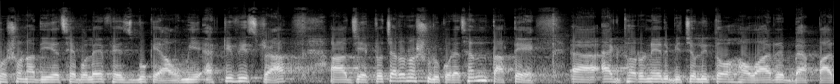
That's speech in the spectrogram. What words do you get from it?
ঘোষণা দিয়েছে বলে ফেসবুকে আওয়ামী অ্যাক্টিভিস্টরা যে প্রচারণা শুরু করেছেন তাতে এক ধরনের বিচলিত হওয়ার ব্যাপার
